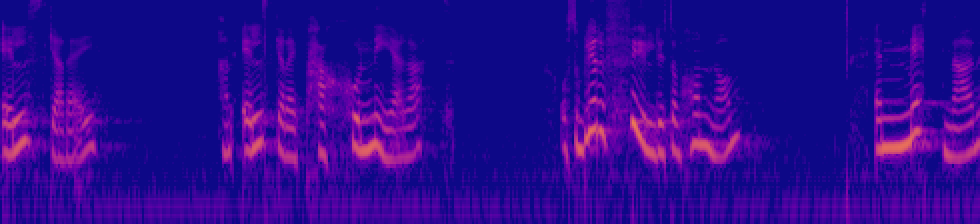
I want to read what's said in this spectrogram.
älskar dig. Han älskar dig passionerat. Och så blir du fylld av honom. En mättnad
